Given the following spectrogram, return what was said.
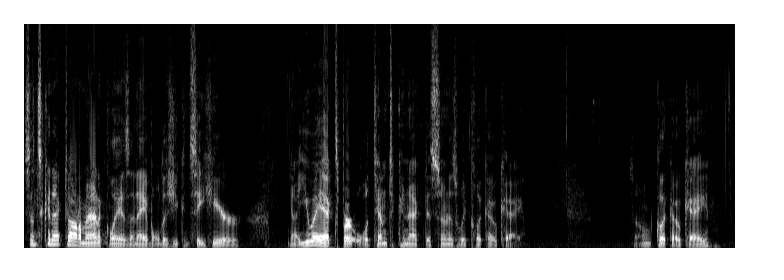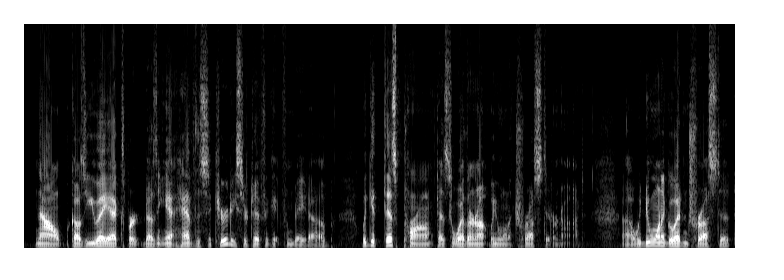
Since Connect Automatically is enabled, as you can see here, uh, UA Expert will attempt to connect as soon as we click OK. So I'm going to click OK. Now, because UA Expert doesn't yet have the security certificate from DataHub, we get this prompt as to whether or not we want to trust it or not. Uh, we do want to go ahead and trust it,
